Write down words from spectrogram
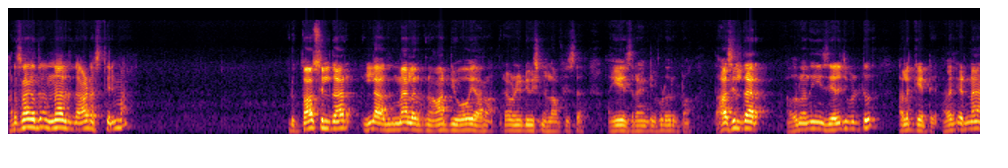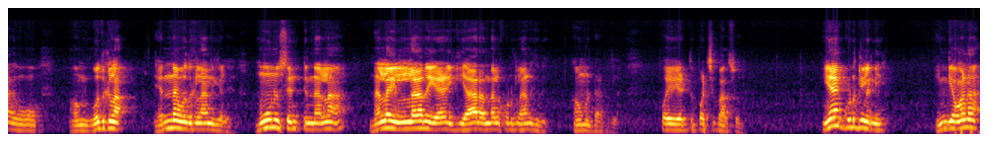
அரசாங்கத்தில் என்ன இருக்குது ஆர்டர்ஸ் தெரியுமா? ஒரு தாசில்தார் இல்லை அதுக்கு மேலே இருக்கணும். ஆர்டிஓ யாரும்? ரெவன்யூ டிவிஷனல் ஆஃபீஸர் ஐஏஎஸ் ரேங்கில் கூட இருக்கட்டும். தாசில்தார். அவர் வந்து இஸ் எலிஜிபிள் டு அலோகேட்டு அலோகேட்னா அது அவங்களுக்கு ஒதுக்கலாம். என்ன ஒதுக்கலான்னு கேளு. மூணு சென்ட் நிலம் நிலம் இல்லாத ஏழைக்கு யாராக இருந்தாலும் கொடுக்கலான்னு இருக்குது கவர்மெண்ட் ஆர்டரில் போய் எடுத்து படித்து பார்க்க சொல்லு. ஏன் கொடுக்கல நீ? இங்கே வேணாம்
